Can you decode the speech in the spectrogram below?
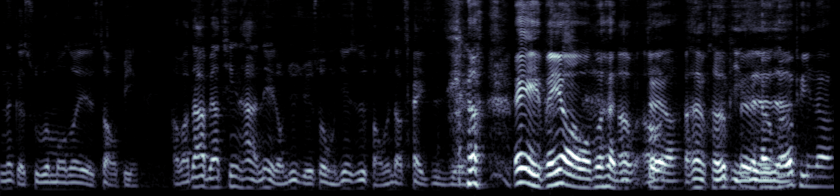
那个 Super Model A 的赵斌，好吧？大家不要听他的内容就觉得说我们今天是不是访问到蔡志坚，哎、没有，我们很、呃对啊，很和平，对，是是很和。平啊。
